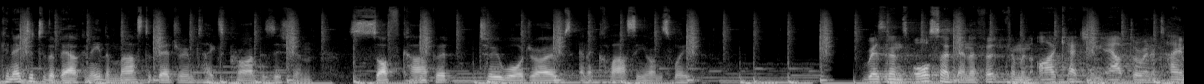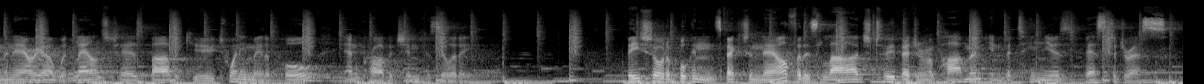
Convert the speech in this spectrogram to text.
Connected to the balcony, the master bedroom takes prime position. Soft carpet, two wardrobes and a classy ensuite. Residents also benefit from an eye-catching outdoor entertainment area with lounge chairs, barbecue, 20 metre pool and private gym facility. Be sure to book an inspection now for this large two bedroom apartment in Birtinya's best address.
